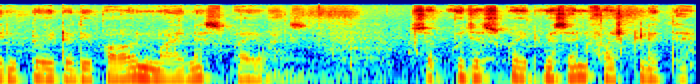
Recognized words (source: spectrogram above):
into e to the power minus five x सब कुछ इसको इक्वेशन फ़र्स्ट लेते हैं।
